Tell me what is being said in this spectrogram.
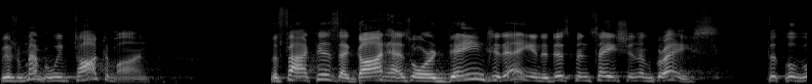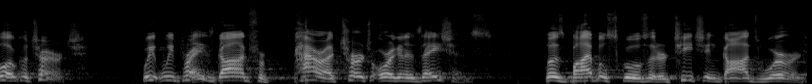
Because remember, we've talked about the fact is that God has ordained today in the dispensation of grace the, the local church. We, we praise God for para church organizations, those Bible schools that are teaching God's word,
